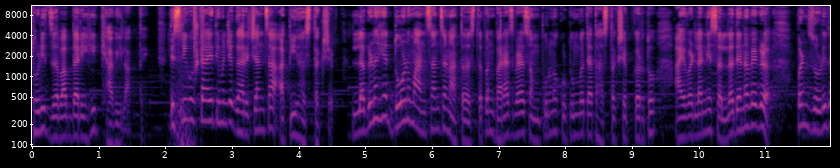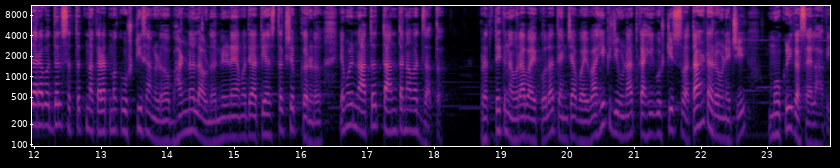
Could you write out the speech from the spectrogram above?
थोडी जबाबदारीही घ्यावी लागते. तिसरी गोष्ट आहे ती म्हणजे घरच्यांचा अति हस्तक्षेप लग्न हे दोन माणसांचं नातं असतं पण बऱ्याच वेळा संपूर्ण कुटुंब त्यात हस्तक्षेप करतो. आईवडिलांनी सल्लं देणं वेगळं पण जोडीदाराबद्दल सतत नकारात्मक गोष्टी सांगणं भांडणं लावणं निर्णयामध्ये अति हस्तक्षेप करणं यामुळे नातं ताणतणावात जातं. प्रत्येक नवरा बायकोला त्यांच्या वैवाहिक जीवनात काही गोष्टी स्वतः ठरवण्याची मोकळीक असायला हवी.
